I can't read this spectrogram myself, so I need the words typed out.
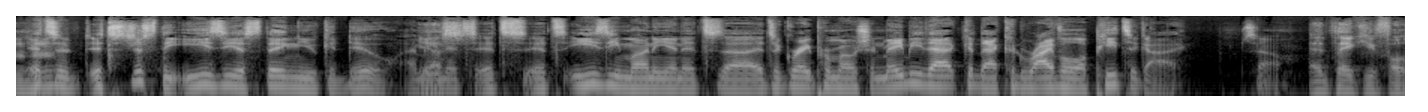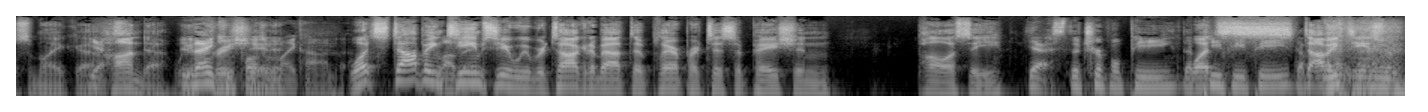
it's a it's just the easiest thing you could do. I mean, Yes. it's it's it's easy money, and it's uh, it's a great promotion. Maybe that could that could rival a pizza guy. So And thank you, Folsom Lake uh, Yes. Honda. We Thank you, Folsom it. Lake Honda. What's stopping Love teams here? We were talking about the player participation policy. yes, the triple P, the What's PPP, the, stopping teams from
